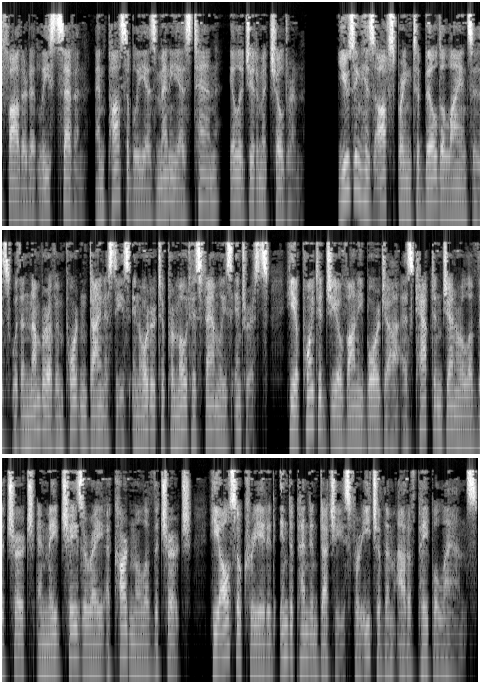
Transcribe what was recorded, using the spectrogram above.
fathered at least seven, and possibly as many as ten, illegitimate children. Using his offspring to build alliances with a number of important dynasties in order to promote his family's interests, he appointed Giovanni Borgia as captain general of the church and made Cesare a cardinal of the church, he also created independent duchies for each of them out of papal lands.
